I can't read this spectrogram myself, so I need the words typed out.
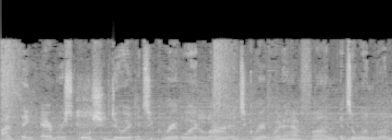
I think every school should do it. It's a great way to learn, it's a great way to have fun, it's a win win.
